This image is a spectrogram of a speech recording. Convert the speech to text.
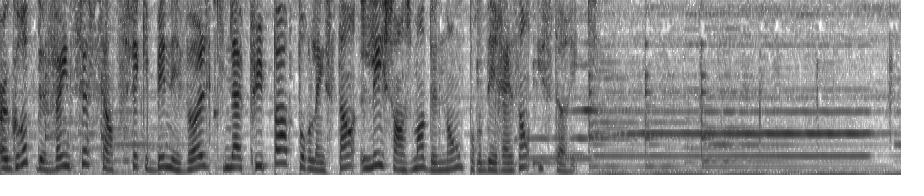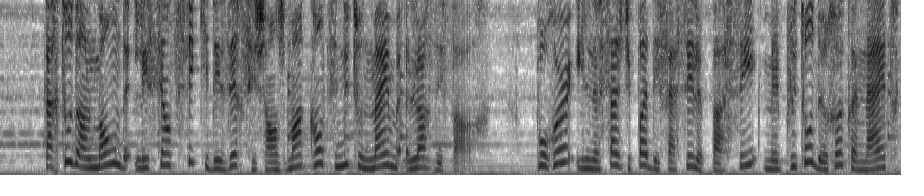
un groupe de 26 scientifiques bénévoles qui n'appuient pas pour l'instant les changements de nom pour des raisons historiques. Partout dans le monde, les scientifiques qui désirent ces changements continuent tout de même leurs efforts. Pour eux, il ne s'agit pas d'effacer le passé, mais plutôt de reconnaître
